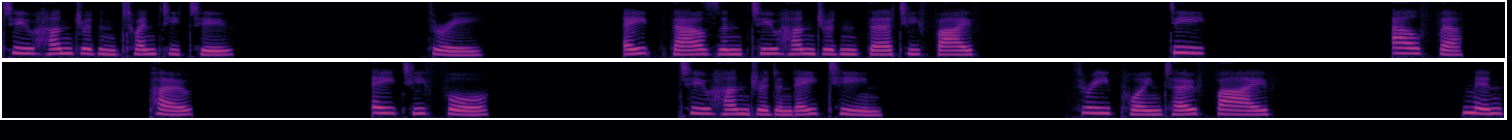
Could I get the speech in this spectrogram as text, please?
222 3 8235 d alpha po 84 218 3.05 min.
